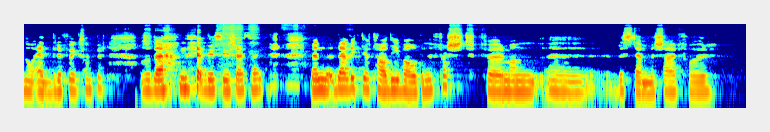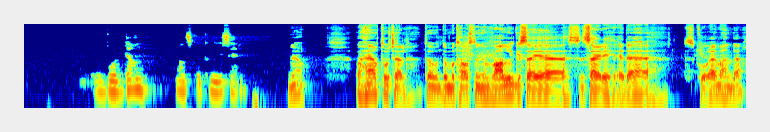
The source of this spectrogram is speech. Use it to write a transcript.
nå eldre, f.eks. Altså det, det sier seg selv. Men det er viktig å ta de valgene først, før man eh, bestemmer seg for hvordan man skal kommunisere. Ja. Og her, Torkjell, det, det må tas noen valg, sier, sier de. Er det, hvor er vi hen der?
